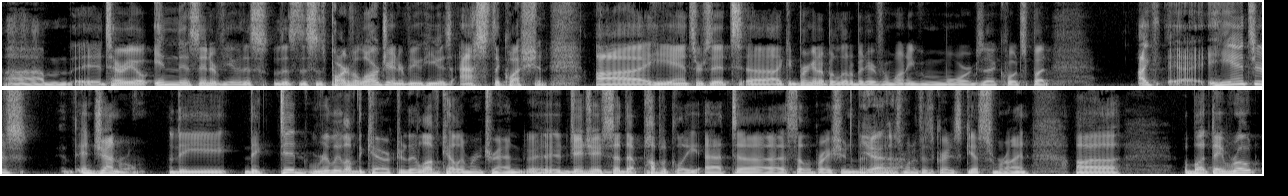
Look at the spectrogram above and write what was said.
Um, uh, Terrio, in this interview, this this this is part of a larger interview. He is asked the question. Uh, he answers it. I can bring it up a little bit here if we want even more exact quotes, but I he answers in general. The they did really love the character. They love Kelly Marie Tran. Uh, JJ said that publicly at uh, Celebration. That Yeah. was one of his greatest gifts from Rian. Uh, but they wrote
